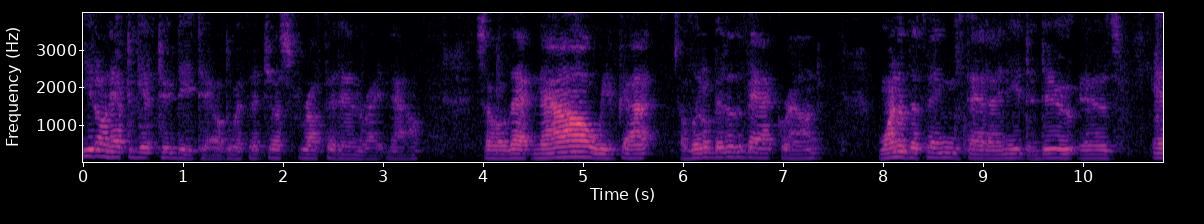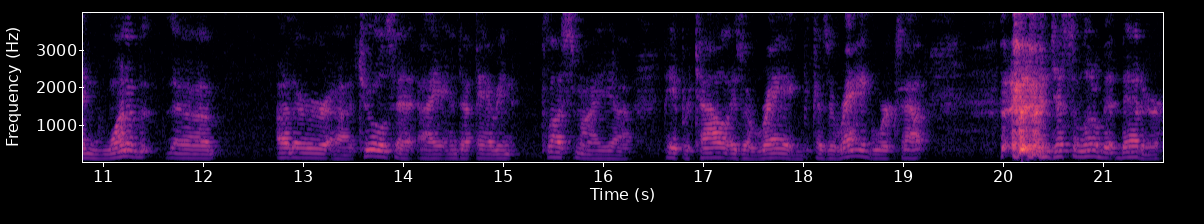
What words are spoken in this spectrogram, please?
you don't have to get too detailed with it, just rough it in right now. So that now we've got a little bit of the background. One of the things that I need to do is, in one of the other uh, tools that I end up having, plus my uh, paper towel, is a rag, because a rag works out just a little bit better,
